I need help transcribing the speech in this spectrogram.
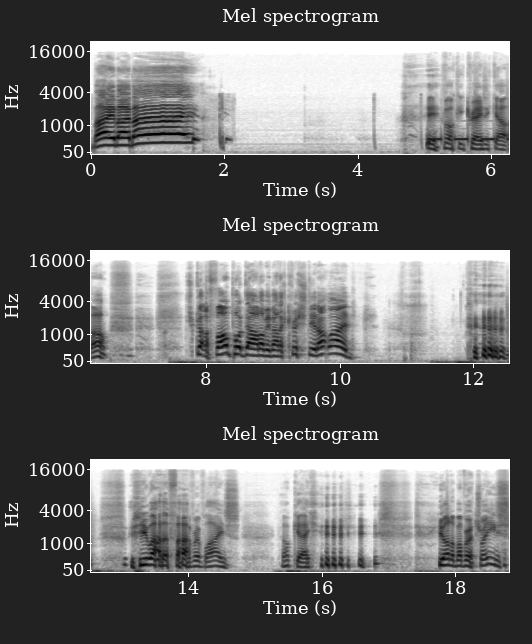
Bye, bye, bye. you fucking crazy cow. Oh, she's got a phone put down on me by the Christian hotline. you are the father of lies. Okay. You're the mother of trees.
